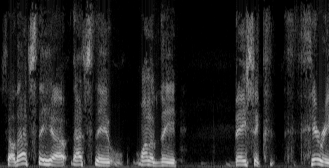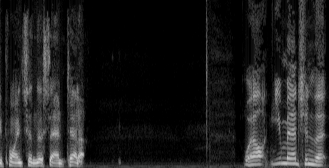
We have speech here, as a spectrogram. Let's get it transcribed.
so that's the uh, that's the one of the basic theory points in this antenna. Well, you mentioned that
